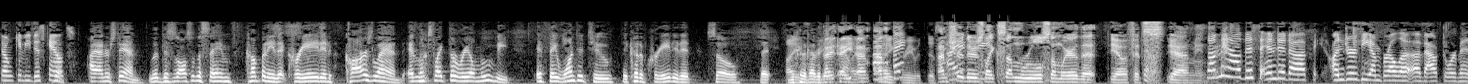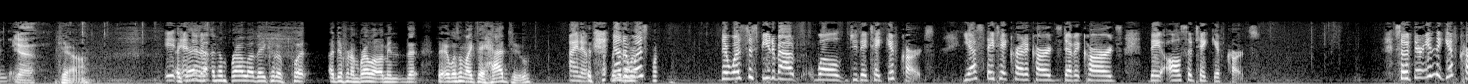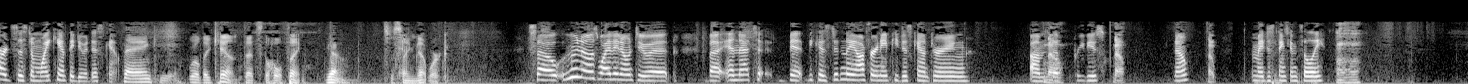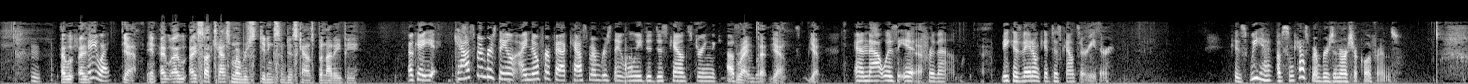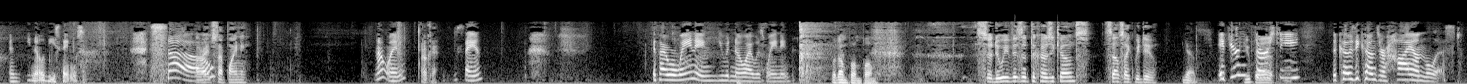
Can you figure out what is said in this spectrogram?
don't give you discounts. I understand. This is also the same company that created Cars Land. It looks like the real movie. If they wanted to, they could have created it so that I you could have had agree. a I- discount. I- I'm- I um, I- agree with this. I'm I sure there's agree. like some rule somewhere that you know if it's yeah. I mean Somehow this ended up under the umbrella of outdoor vending. yeah. yeah. It Again, ended up an umbrella. They could have put a different umbrella. I mean, that, that it wasn't like they had to. I know. It's, Now there was there was dispute about well, do they take gift cards? Yes, they take credit cards, debit cards. They also take gift cards. So if they're in the gift card system, why can't they do a discount? Thank you. well, they can. That's the whole thing. Yeah. It's the same network. So who knows why they don't do it? But and that's a bit because didn't they offer an AP discount during um, No. the previews? No. No. Nope. Am I just thinking silly? Uh-huh. Hmm. I, w- I- Anyway, yeah, and I, I, I saw cast members getting some discounts, but not AP. Okay. yeah, Cast members, they I know for a fact cast members they only did discounts during the cast Right. member, That, yeah. Yeah. and that was it Yeah. for them because they don't get discounts there either. Because we have some cast members in our circle of friends, and we know these things. So, All right. Stop whining. not whining. Okay. Just saying. If I were waning, you would know I was waning. But um bum bum. So do we visit the cozy cones? Sounds like we do. Yes. If you're You bet. thirsty, the cozy cones are high on the list.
